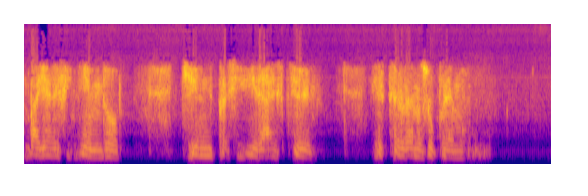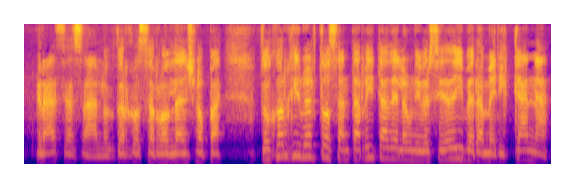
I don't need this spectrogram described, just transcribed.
vaya definiendo quién presidirá este este órgano supremo. Gracias al doctor José Roland Chopa. Doctor Gilberto Santarrita de la Universidad Iberoamericana.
